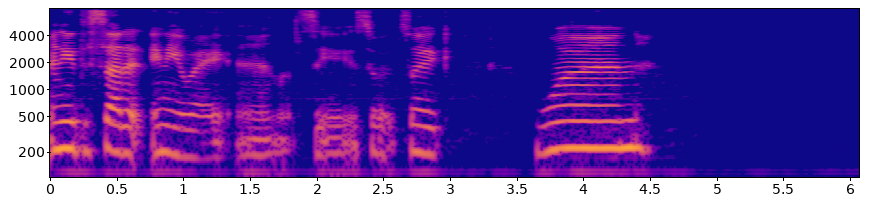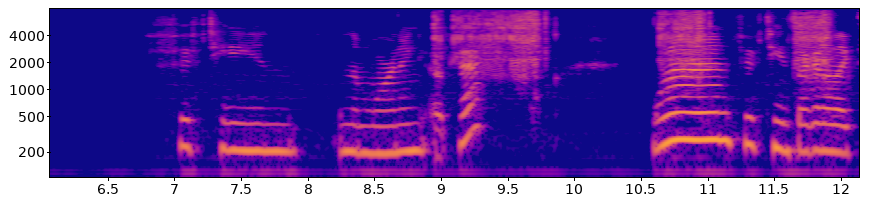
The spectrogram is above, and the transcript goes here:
I need to set it anyway, and let's see. So it's like 1.15 in the morning. Okay. 1.15, so I gotta like,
